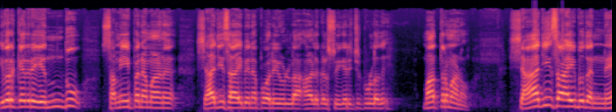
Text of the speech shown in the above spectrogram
ഇവർക്കെതിരെ എന്തു സമീപനമാണ് ഷാജി സാഹിബിനെ പോലെയുള്ള ആളുകൾ സ്വീകരിച്ചിട്ടുള്ളത്? മാത്രമാണോ? ഷാജി സാഹിബ് തന്നെ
